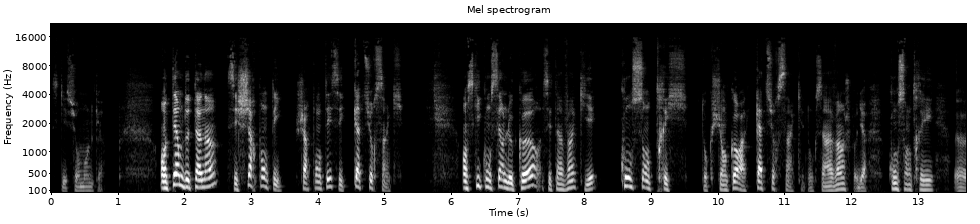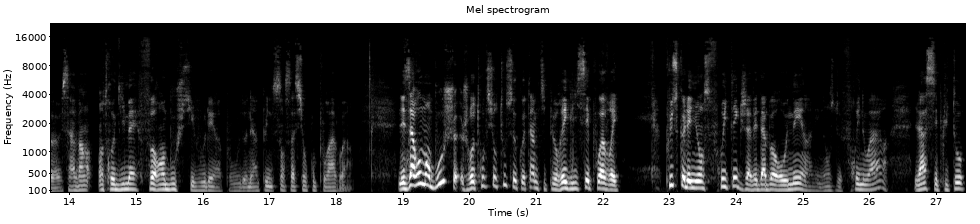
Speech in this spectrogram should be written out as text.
ce qui est sûrement le cas. En termes de tanin, c'est charpenté. Charpenté, c'est 4 sur 5. En ce qui concerne le corps, c'est un vin qui est concentré. Donc je suis encore à 4 sur 5. Donc c'est un vin, je peux dire, concentré. Euh, c'est un vin, entre guillemets, fort en bouche, si vous voulez, hein, pour vous donner un peu une sensation qu'on pourrait avoir. Les arômes en bouche, je retrouve surtout ce côté un petit peu réglissé, poivré. Plus que les nuances fruitées que j'avais d'abord au nez, hein, les nuances de fruits noirs, là c'est plutôt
